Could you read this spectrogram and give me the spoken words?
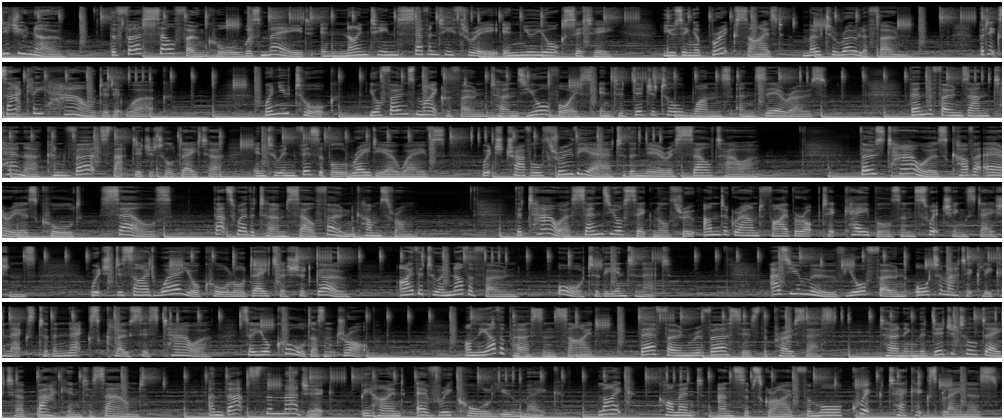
Did you know the first cell phone call was made in 1973 in New York City using a brick-sized Motorola phone? But exactly how did it work? When you talk, your phone's microphone turns your voice into digital ones and zeros. Then the phone's antenna converts that digital data into invisible radio waves, which travel through the air to the nearest cell tower. Those towers cover areas called cells. That's where the term cell phone comes from. The tower sends your signal through underground fibre optic cables and switching stations, which decide where your call or data should go, either to another phone or to the internet. As you move, your phone automatically connects to the next closest tower, so your call doesn't drop. On the other person's side, their phone reverses the process turning the digital data back into sound. And that's the magic behind every call you make. Like, comment and subscribe for more quick tech explainers.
